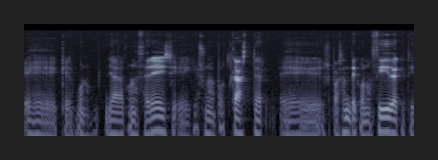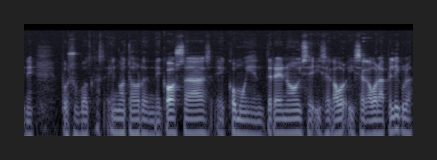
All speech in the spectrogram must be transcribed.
eh, que bueno, ya la conoceréis, eh, que es una podcaster eh, bastante conocida, que tiene por su podcast en otro orden de cosas, cómo y entreno y se, y, se acabó, y se acabó la película,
